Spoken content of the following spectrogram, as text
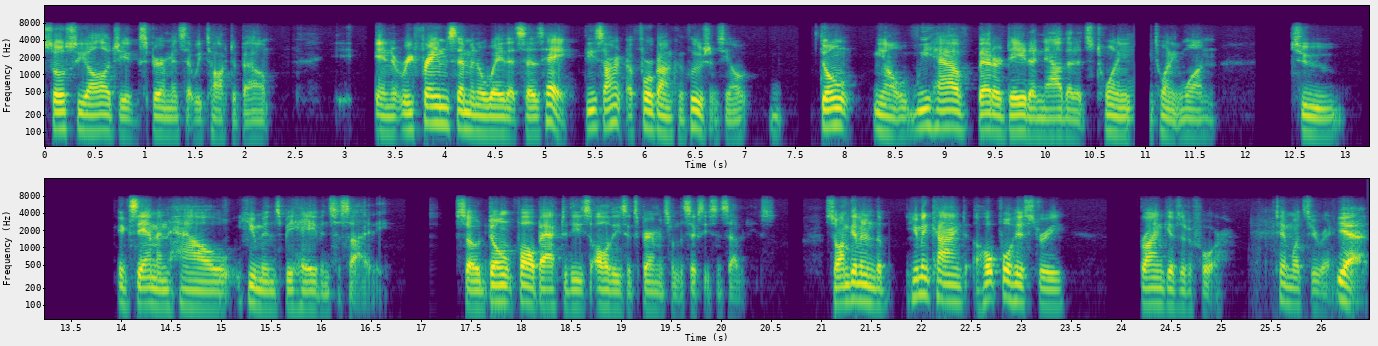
sociology experiments that we talked about and it reframes them in a way that says, "Hey, these aren't foregone conclusions. You know, don't you know? We have better data now that it's 2021 to examine how humans behave in society. So don't fall back to these all these experiments from the 60s and 70s. So I'm giving the humankind a hopeful history. Brian gives it a four. Tim, what's your rating? Yeah,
